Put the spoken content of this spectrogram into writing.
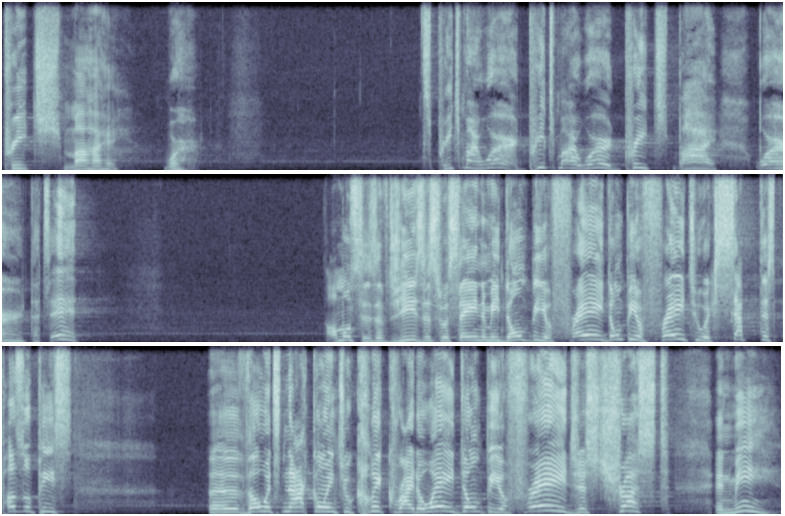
preach my word. It's preach my word, preach my word, preach my word. That's it. Almost as if Jesus was saying to me, Don't be afraid, don't be afraid to accept this puzzle piece uh, though it's not going to click right away, don't be afraid. Just trust in me.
